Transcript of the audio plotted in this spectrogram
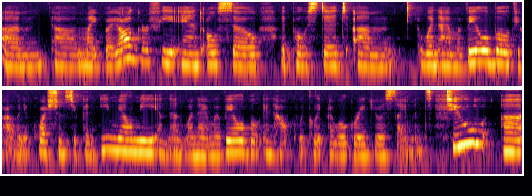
um, uh, my biography, and also I posted um, when I'm available. If you have any questions, you can email me, and then when I'm available and how quickly I will grade your assignments. To uh,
